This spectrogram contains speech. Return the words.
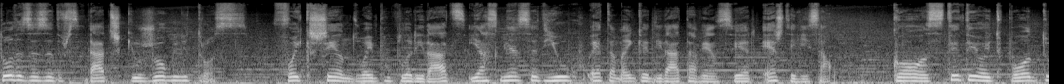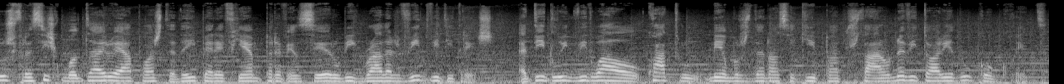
todas as adversidades que o jogo lhe trouxe foi crescendo em popularidade e, à semelhança de Hugo, é também candidata a vencer esta edição. Com 78 pontos, Francisco Monteiro é a aposta da Hiper FM para vencer o Big Brother 2023. A título individual, quatro membros da nossa equipa apostaram na vitória do concorrente.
